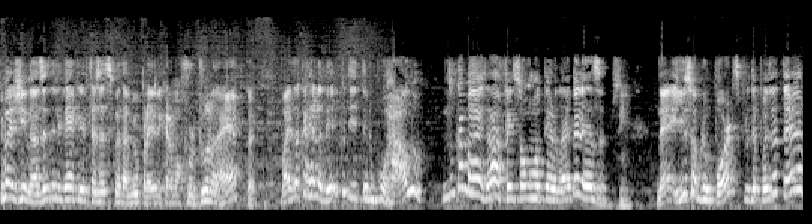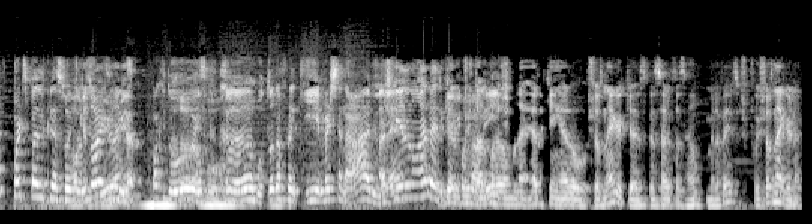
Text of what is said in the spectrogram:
Imagina, às vezes ele ganha aqueles 350 mil pra ele, que era uma fortuna na época, mas a carreira dele podia ter um burralo nunca mais. Ah, fez só um roteiro lá e beleza. Sim. Né? E isso abriu portas para depois até participar de criações Rock de outros 2, né, filmes. cara? Rock 2, Rambo. Rambo. toda a franquia, Mercenários. Acho né? que ele não era ele que era cogitado ultimamente. Rambo, né? Era quem? Era o Schwarzenegger, que eles pensaram em fazer Rambo a primeira vez? Acho que foi o Schwarzenegger, né?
